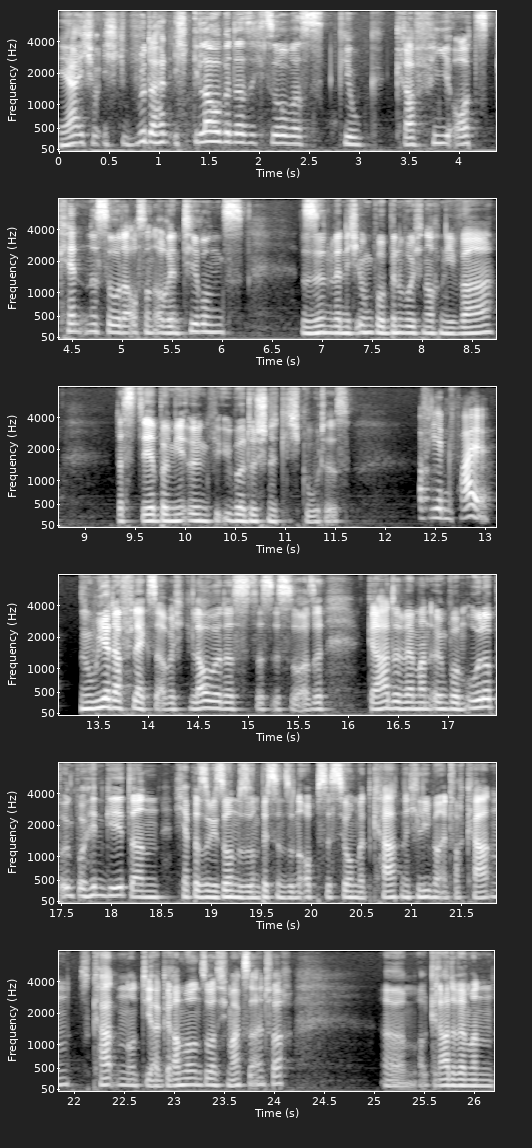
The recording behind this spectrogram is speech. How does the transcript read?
Ja, ich, ich würde halt, ich glaube, dass ich sowas Geografie, Ortskenntnisse oder auch so ein Orientierungssinn, wenn ich irgendwo bin, wo ich noch nie war, dass der bei mir irgendwie überdurchschnittlich gut ist. Auf jeden Fall. Ein weirder Flex, aber ich glaube, dass das ist so. Also gerade wenn man irgendwo im Urlaub irgendwo hingeht, dann, ich habe ja sowieso so ein bisschen so eine Obsession mit Karten. Ich liebe einfach Karten, Karten und Diagramme und sowas. Ich mag sie einfach. Ähm, gerade wenn man,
